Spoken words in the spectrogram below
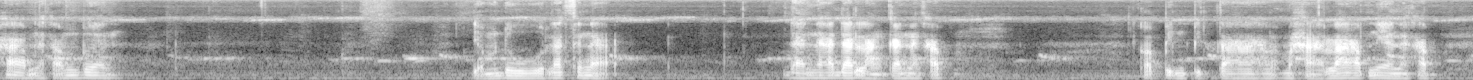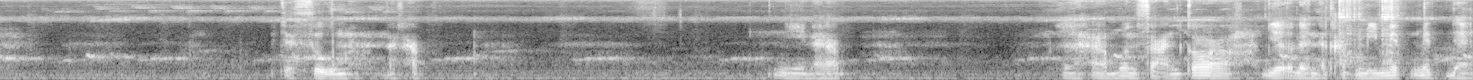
ภาพนะครับเพื่อน เดี๋ยวมาดูลักษณะ ด้านหน้าด้านหลังกันนะครับ ก็เป็นปิดตามหาลาบเนี่ยนะครับ จะซูมนะครับ นี่นะครับเนื้อหามวลสารก็เยอะเลยนะครับ มีเม็ดเม็ดแดง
